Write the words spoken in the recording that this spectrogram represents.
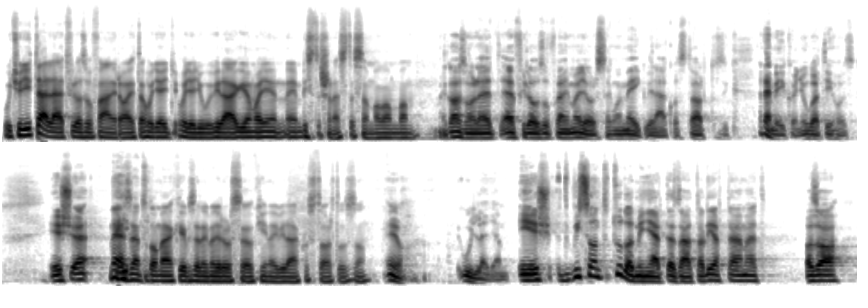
Úgyhogy itt el lehet filozofálni rajta, hogy egy, hogy egy új világ jön, vagy én, én biztosan ezt teszem magamban. Meg azon lehet elfilozofálni, hogy Magyarország majd melyik világhoz tartozik. Reméljük a nyugatihoz. És, eh, Nehezen én... tudom elképzelni, hogy Magyarország a kínai világhoz tartozzon. Jó, úgy legyen. És viszont tudod, mi nyert ezáltal értelmet? Az a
